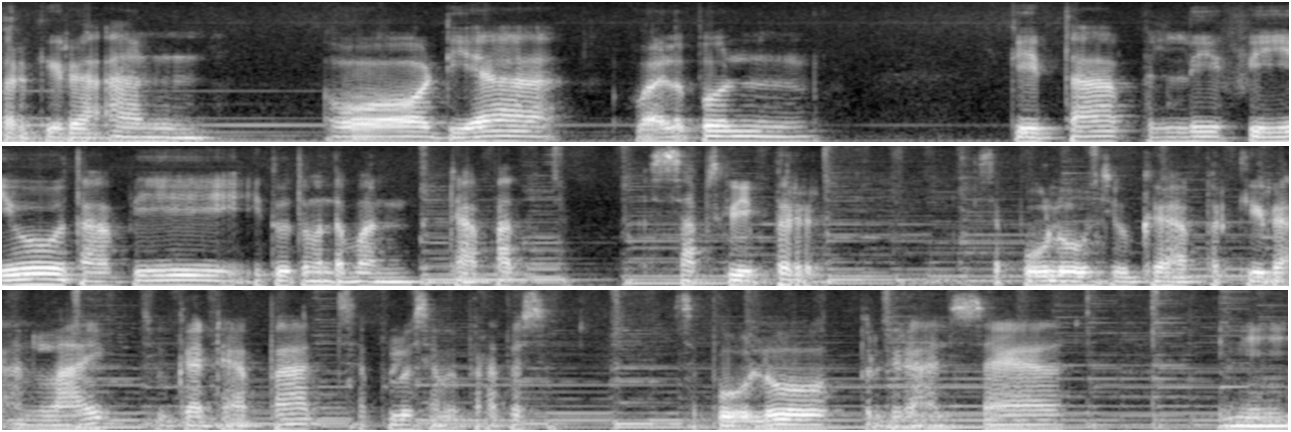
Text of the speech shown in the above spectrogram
perkiraan. Oh dia walaupun kita beli view tapi itu teman-teman dapat subscriber 10 juga. Perkiraan like juga dapat 10 sampai 110 perkiraan sell ini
